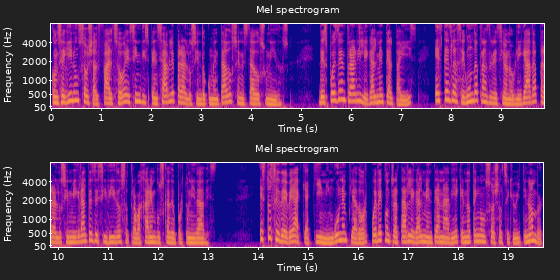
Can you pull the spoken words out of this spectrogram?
Conseguir un social falso es indispensable para los indocumentados en Estados Unidos. Después de entrar ilegalmente al país, esta es la segunda transgresión obligada para los inmigrantes decididos a trabajar en busca de oportunidades. Esto se debe a que aquí ningún empleador puede contratar legalmente a nadie que no tenga un Social Security Number.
